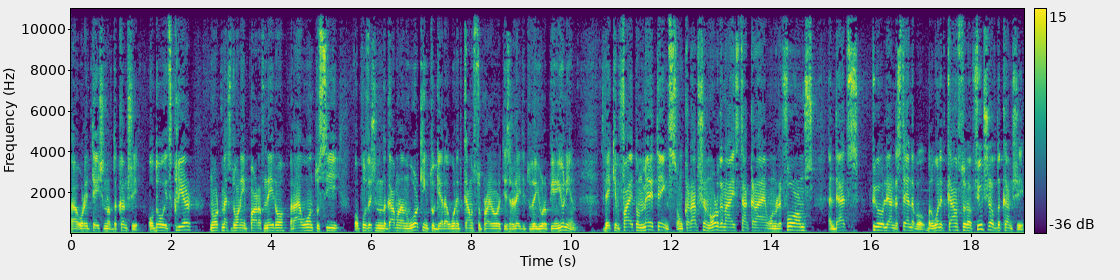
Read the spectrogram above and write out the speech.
uh, orientation of the country. Although it's clear North Macedonia is part of NATO, but I want to see opposition and the government working together when it comes to priorities related to the European Union. They can fight on many things, on corruption, organized crime, on reforms, and that's purely understandable. But when it comes to the future of the country,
